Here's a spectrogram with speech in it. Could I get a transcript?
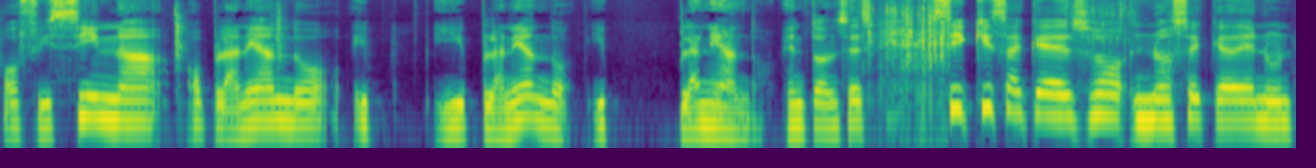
oficina o planeando y, planeando y planeando. Entonces, sí quizá que eso no se quede en un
